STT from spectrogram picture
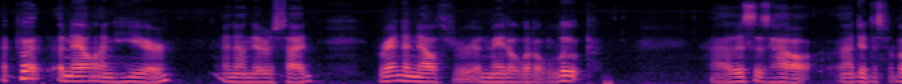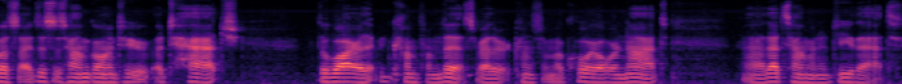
I put a nail in here and on the other side ran the nail through and made a little loop. Uh, this is how I did this for both sides. This is how I'm going to attach the wire that would come from this, whether it comes from a coil or not. Uh, that's how I'm going to do that.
